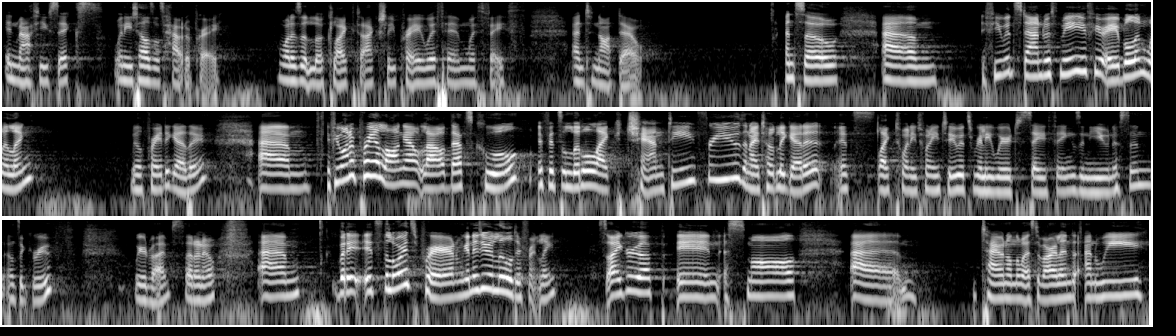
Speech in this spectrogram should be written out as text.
in Matthew 6 when he tells us how to pray. What does it look like to actually pray with him with faith and to not doubt? And so, um, if you would stand with me, if you're able and willing, we'll pray together. Um, if you want to pray along out loud, that's cool. If it's a little like chanty for you, then I totally get it. It's like 2022. It's really weird to say things in unison as a group. Weird vibes. I don't know. Um, but it, it's the Lord's Prayer, and I'm going to do it a little differently. So I grew up in a small um, town on the west of Ireland, and we,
